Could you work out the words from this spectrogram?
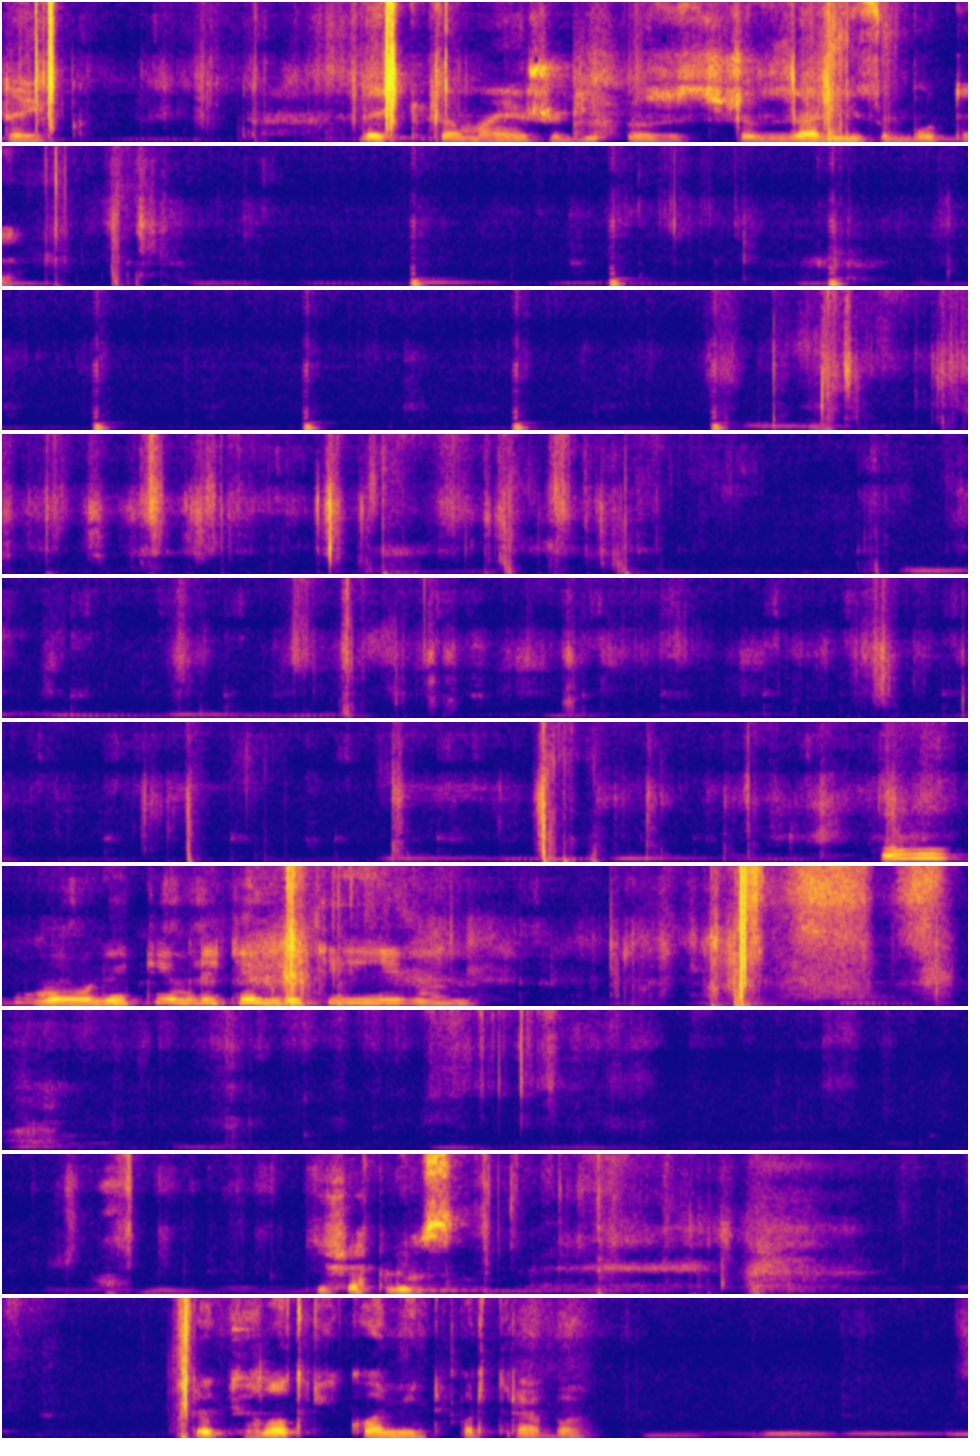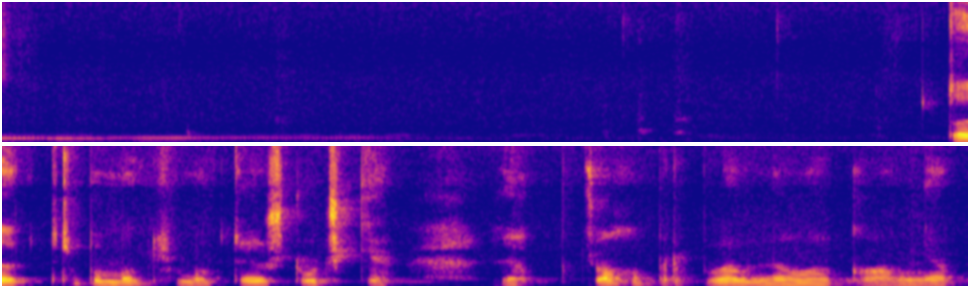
Так. Десь тут має залізо бути. О, о, летим, летим, летим. Тише плюс. Так, гладкий камінь тепер треба. Так, треба максимум три штучки. Цього приплавленого камня.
